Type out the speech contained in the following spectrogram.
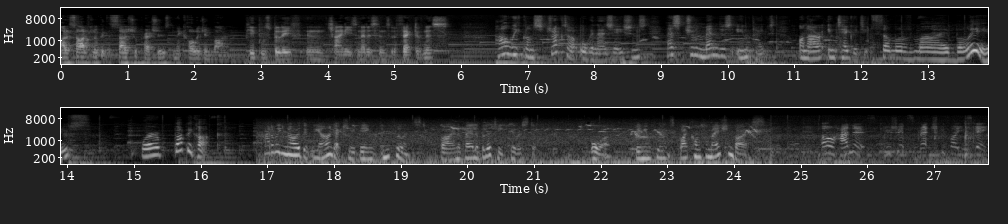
I decided to look at the social pressures in the college environment. People's belief in Chinese medicine's effectiveness. How we construct our organizations has tremendous impact on our integrity. Some of my beliefs were poppycock. How do we know that we aren't actually being influenced by an availability heuristic or being influenced by confirmation bias? Oh, Hannes, you should stretch before you skate.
